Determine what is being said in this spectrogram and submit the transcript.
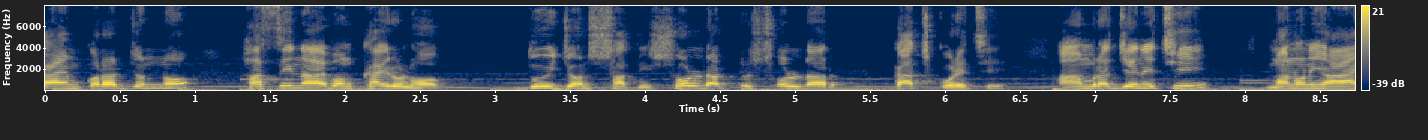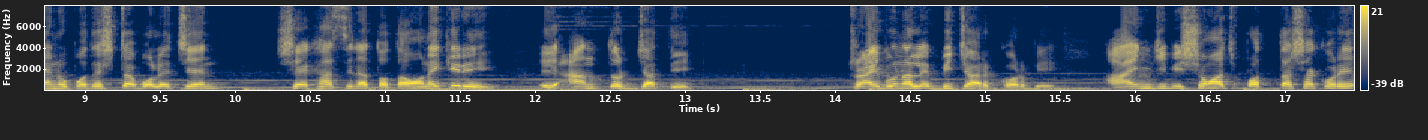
কায়েম করার জন্য হাসিনা এবং খায়রুল হক দুইজন সাথী শোল্ডার টু শোল্ডার কাজ করেছে। আমরা জেনেছি, মাননীয় আইন উপদেষ্টা বলেছেন, শেখ হাসিনা তথা অনেকেরই এই আন্তর্জাতিক ট্রাইব্যুনালে বিচার করবে। আইনজীবী সমাজ প্রত্যাশা করে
